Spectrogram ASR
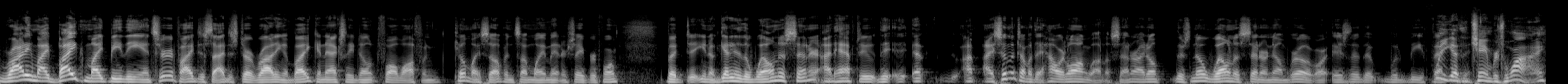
riding my bike might be the answer if I decide to start riding a bike and actually don't fall off and kill myself in some way, manner, shape, or form. But uh, you know, getting to the wellness center, I'd have to. The, uh, I, I assume they're talking about the Howard Long Wellness Center. I don't. There's no wellness center in Elm Grove, or is there that would be? Well, you got the Chambers Y.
